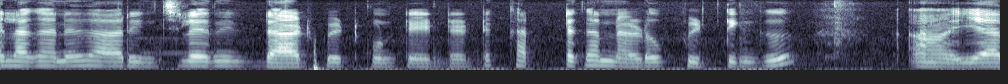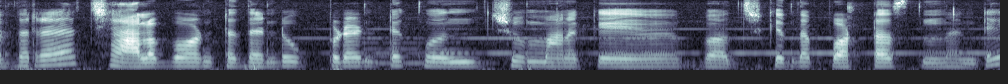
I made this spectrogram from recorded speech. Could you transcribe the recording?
ఇలాగనేది ఆరు ఇంచులు అనేది డాట్ పెట్టుకుంటే ఏంటంటే కరెక్ట్గా నడువు ఫిట్టింగ్ ఎదర చాలా బాగుంటుందండి. ఇప్పుడంటే కొంచెం మనకి బొజ్జు కింద పొట్ట వస్తుందండి.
